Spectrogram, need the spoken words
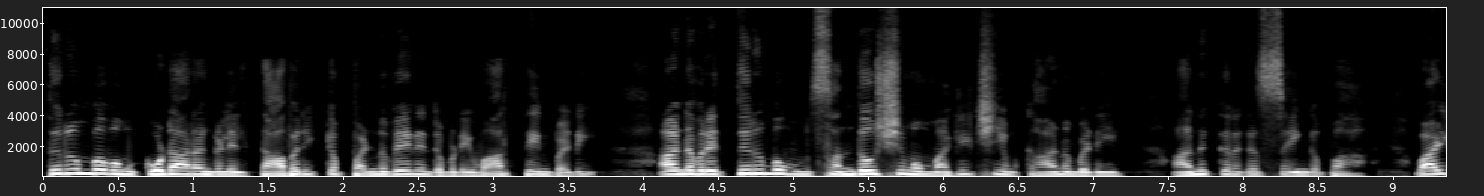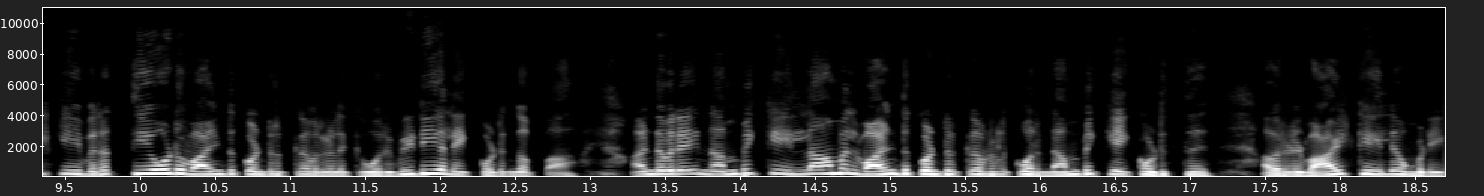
திரும்பவும் கூடாரங்களில் தாபரிக்க பண்ணுவேன் என்ற உடைய வார்த்தையின்படி ஆண்டவரை திரும்பவும் சந்தோஷமும் மகிழ்ச்சியும் காணும்படி அனுக்கிரக செய்யுங்கப்பா. வாழ்க்கையை விரக்தியோடு வாழ்ந்து கொண்டிருக்கிறவர்களுக்கு ஒரு விடியலை கொடுங்கப்பா. ஆண்டவரே நம்பிக்கை இல்லாமல் வாழ்ந்து கொண்டிருக்கிறவர்களுக்கு ஒரு நம்பிக்கை கொடுத்து அவர்கள் வாழ்க்கையில் உம்முடைய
